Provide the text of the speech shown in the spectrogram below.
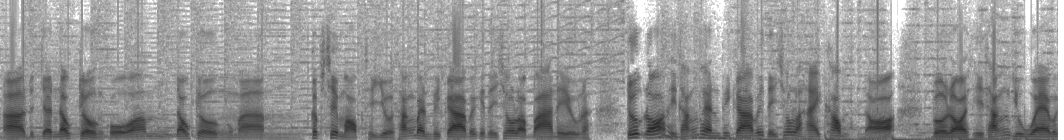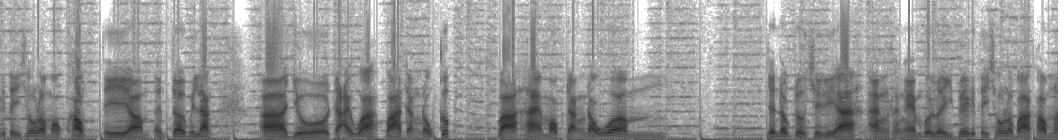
à, trên đấu trường của um, đấu trường mà cúp C1 thì vừa thắng Benfica với cái tỷ số là 3 điều nè. Trước đó thì thắng Benfica với tỷ số là 2-0. Đó, vừa rồi thì thắng Juve với cái tỷ số là 1-0. Thì uh, Inter Milan à, vừa trải qua 3 trận đấu cúp và hai một trận đấu um, trên đấu trường Serie A ăn thằng Empoli với cái tỷ số là 3-0 nè.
